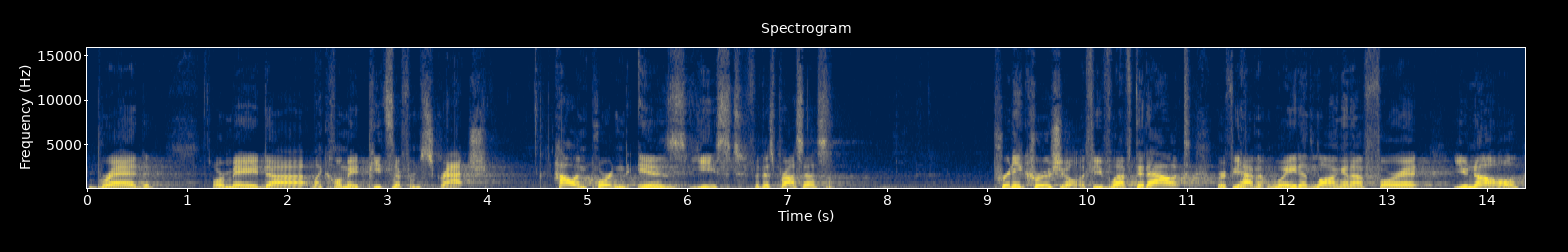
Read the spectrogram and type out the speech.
bread or made uh, like homemade pizza from scratch? How important is yeast for this process? Pretty crucial. If you've left it out or if you haven't waited long enough for it, you know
